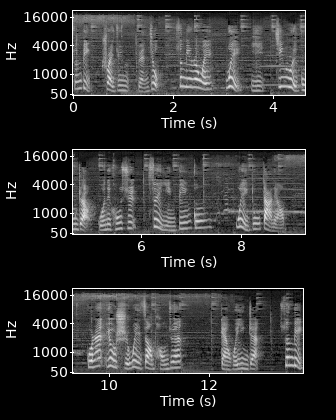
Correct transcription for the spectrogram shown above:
孙膑率军援救。孙膑认为魏以精锐攻赵，国内空虚，遂引兵攻魏都大梁。果然，又使魏将庞涓赶回应战。孙膑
